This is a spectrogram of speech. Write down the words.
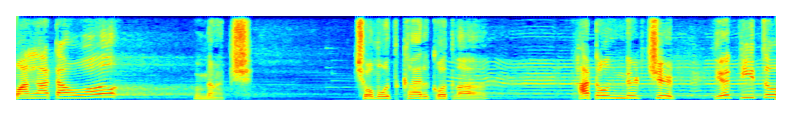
মালাটাও নাচছে। চমৎকার কথা হাটন দেখছে এটি তো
